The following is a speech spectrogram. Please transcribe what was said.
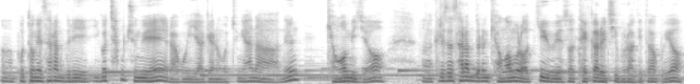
어, 보통의 사람들이 이거 참 중요해 라고 이야기하는 것 중에 하나는 경험이죠. 어, 그래서 사람들은 경험을 얻기 위해서 대가를 지불하기도 하고요.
